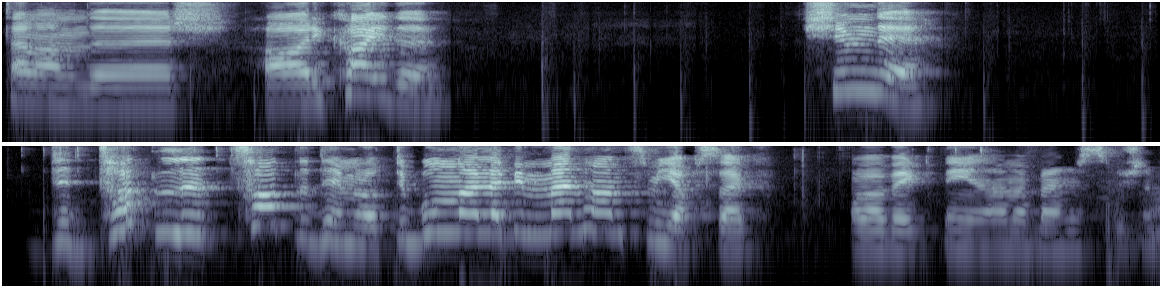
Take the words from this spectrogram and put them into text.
Tamamdır. Harikaydı. Şimdi tatlı tatlı Demirot'tu. Bunlarla bir manhunt mı yapsak? Ama bekleyin ama bence sıkıştım.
